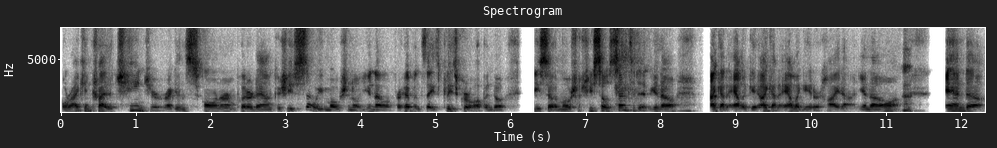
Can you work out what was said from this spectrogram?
or I can try to change her. I can scorn her and put her down because she's so emotional. You know, And for heaven's sakes, please grow up and don't be so emotional. She's so sensitive. You know, I got alligator. I got alligator hide on. You know, and uh,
